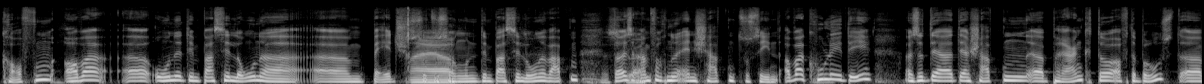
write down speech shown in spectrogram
kaufen, aber äh, ohne den Barcelona-Badge ähm, ah, sozusagen ja. und den Barcelona-Wappen. Da ist einfach nur ein Schatten zu sehen. Aber eine coole Idee. Also der, der Schatten äh, prangt da auf der Brust. Äh,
